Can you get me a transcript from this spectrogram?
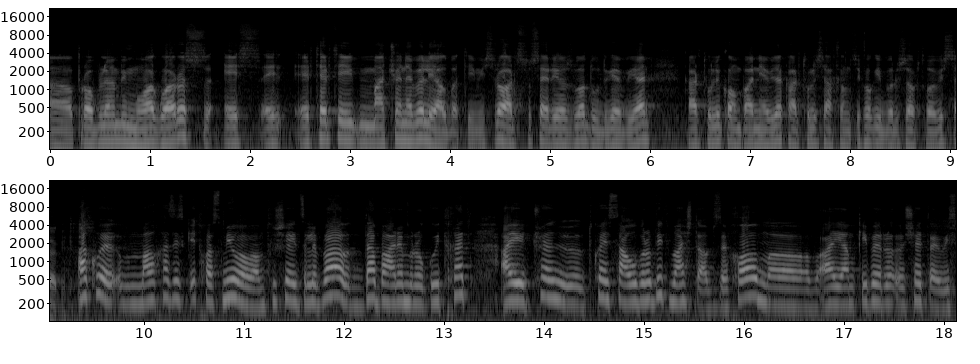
პრობლემები მოაგვაროს ეს ერთ-ერთი მაჩვენებელი ალბათ იმის რომ არც თუ სერიოზულად უდგებიან ქართული კომპანიები და ქართული სახელმწიფო კიბერუსაფრთხოების საკითხს. აქვე მალხაზის კითხვას მივავამ თუ შეიძლება და ბარემ რო გითხრათ, აი ჩვენ თქვენ საუბრობდით მასშტაბზე, ხო? აი ამ კიბერშეტევის.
